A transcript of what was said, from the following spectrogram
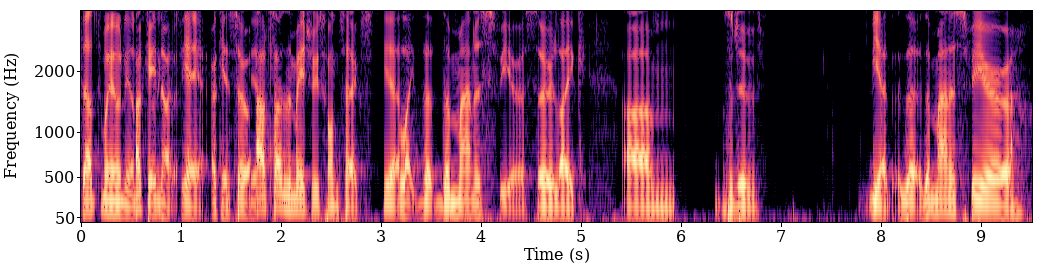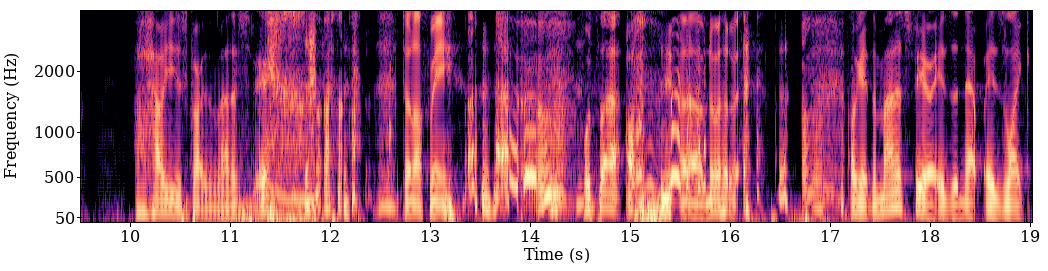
that's my only Okay, nice. Yeah, yeah. Okay, so Yeah. outside of the Matrix context, Yeah. like the the manosphere, so like um sort of yeah, the the manosphere how do you describe the manosphere? Don't ask me. What's that? Uh, I've never heard of it. okay, the manosphere is a net is like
